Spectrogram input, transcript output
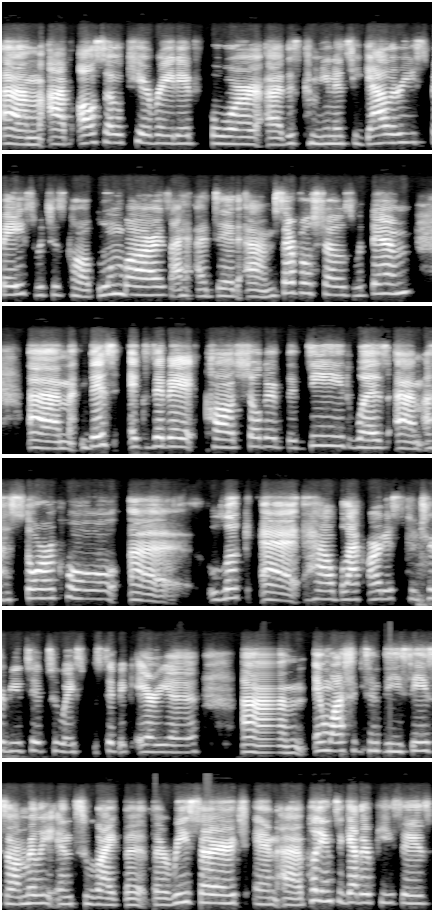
Um, I've also curated for uh, this community gallery space, which is called BloomBars. I, I did um, several shows with them. Um, this exhibit called Shoulder the Deed was um, a historical uh, look at how Black artists contributed to a specific area um, in Washington, D.C. So I'm really into like the, the research and uh, putting together pieces.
